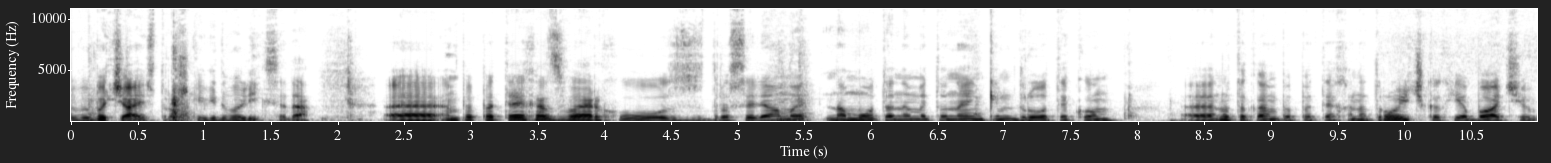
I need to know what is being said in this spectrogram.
Вибачаюсь, трошки відволікся. Да. Е, МПП-теха зверху з дроселями намотаними тоненьким дротиком. Е, ну, така МПП-теха на троєчках я бачив.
